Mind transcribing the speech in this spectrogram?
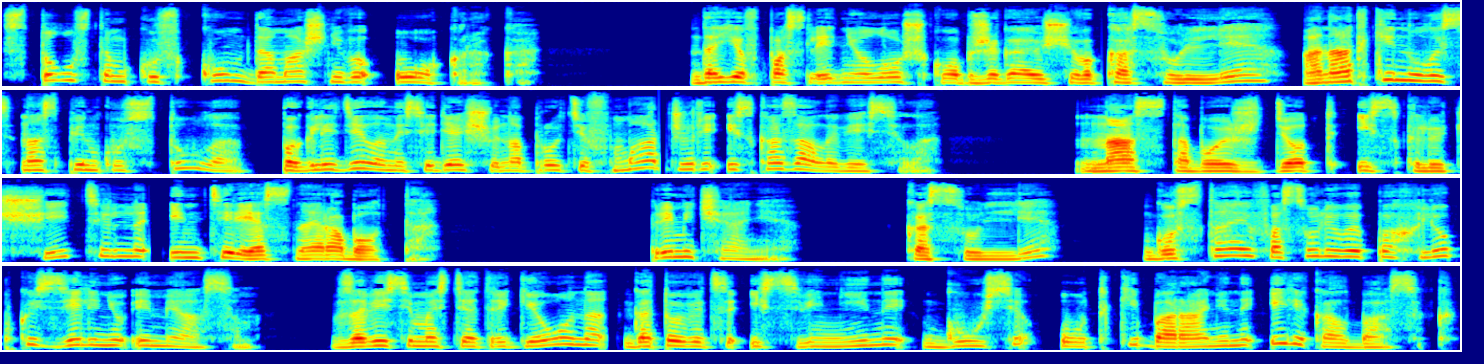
с толстым куском домашнего окорока. Доев последнюю ложку обжигающего косуле, она откинулась на спинку стула, поглядела на сидящую напротив Марджори и сказала весело. «Нас с тобой ждет исключительно интересная работа». Примечание. Косуле — густая фасолевая похлебка с зеленью и мясом. В зависимости от региона готовится из свинины, гуся, утки, баранины или колбасок.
